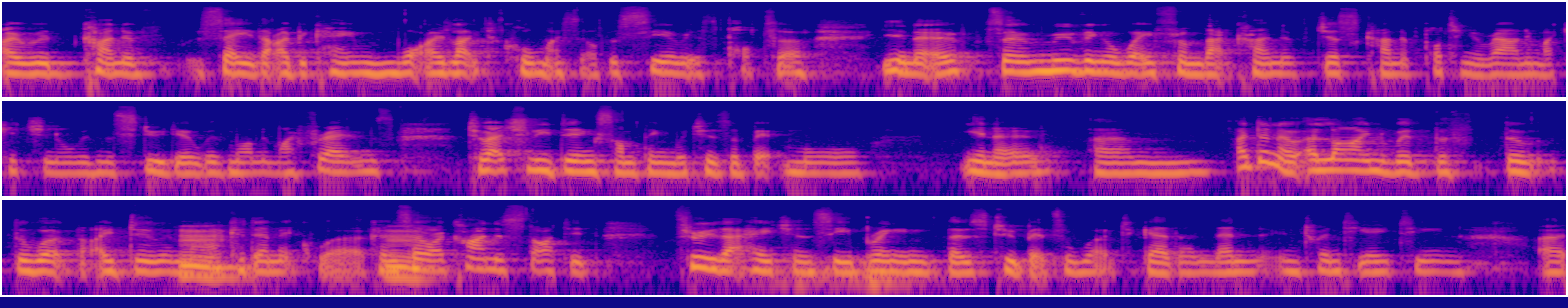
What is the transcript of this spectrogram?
I would kind of say that I became what I like to call myself a serious potter, you know. So moving away from that kind of just kind of potting around in my kitchen or in the studio with one of my friends to actually doing something which is a bit more, you know, um, I don't know, aligned with the, the, the work that I do in my academic work. And so I kind of started through that HNC bringing those two bits of work together. And then in 2018, uh,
